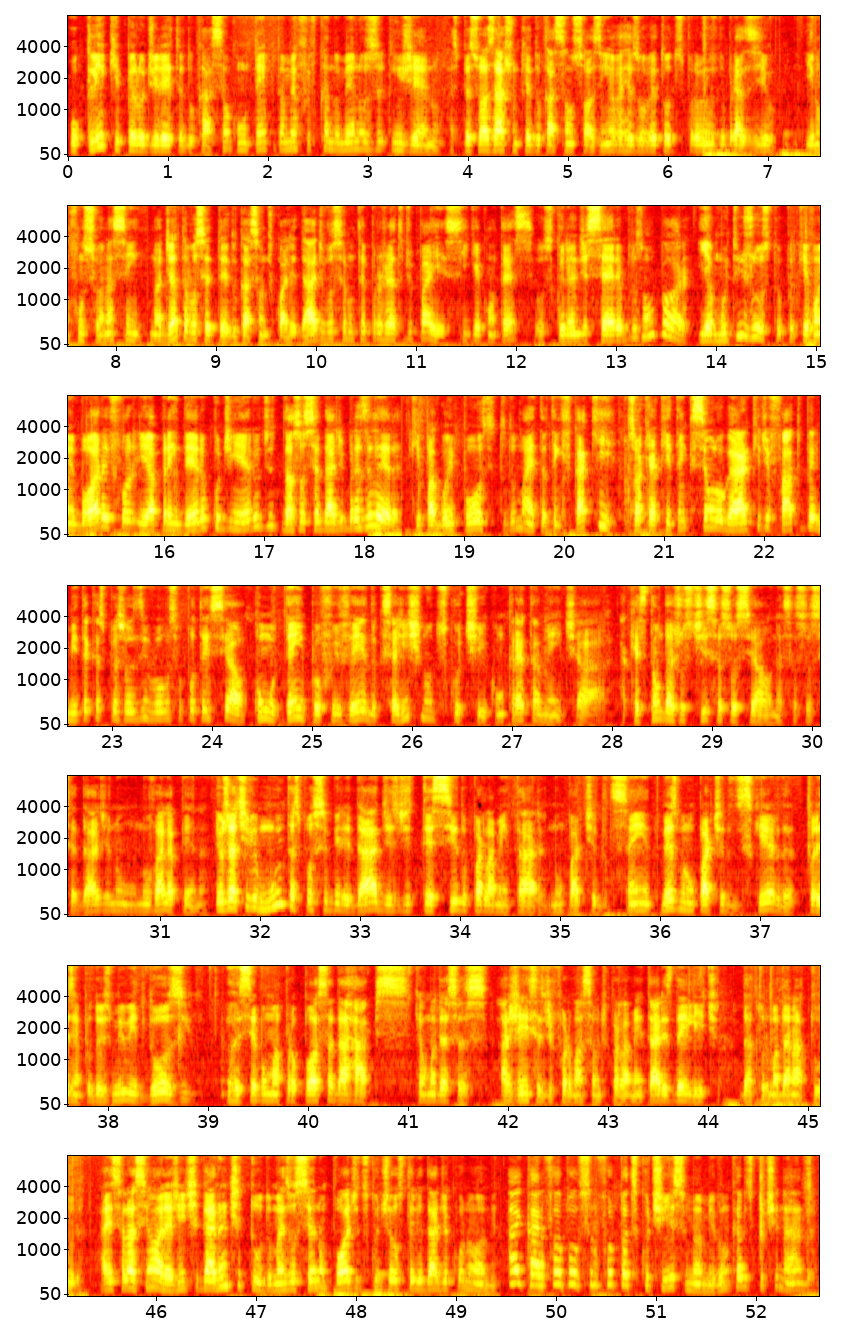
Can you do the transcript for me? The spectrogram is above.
O clique pelo direito à educação, com o tempo também eu fui ficando menos ingênuo. As pessoas acham que a educação sozinha vai resolver todos os problemas do Brasil. E não funciona assim. Não adianta você ter educação de qualidade e você não ter projeto de país. O que, que acontece? Os grandes cérebros vão embora. E é muito injusto, porque vão embora e, for, e aprenderam com o dinheiro de, da sociedade brasileira, que pagou imposto e tudo mais. Então tem que ficar aqui. Só que aqui tem que ser um lugar que de fato permita que as pessoas desenvolvam seu potencial. Com o tempo, eu fui vendo que se a gente não discutir concretamente a, a questão da justiça social nessa sociedade, não, não vale a pena. Eu já tive muitas possibilidades de ter sido parlamentar num partido de centro, mesmo num partido de esquerda. Por exemplo, em 2012, eu recebo uma proposta da RAPS, que é uma dessas agências de formação de parlamentares da elite, da turma da Natura. Aí eles falam assim: olha, a gente garante tudo, mas você não pode discutir austeridade econômica. Aí, cara, fala, se não for para discutir isso, meu amigo, eu não quero discutir nada.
